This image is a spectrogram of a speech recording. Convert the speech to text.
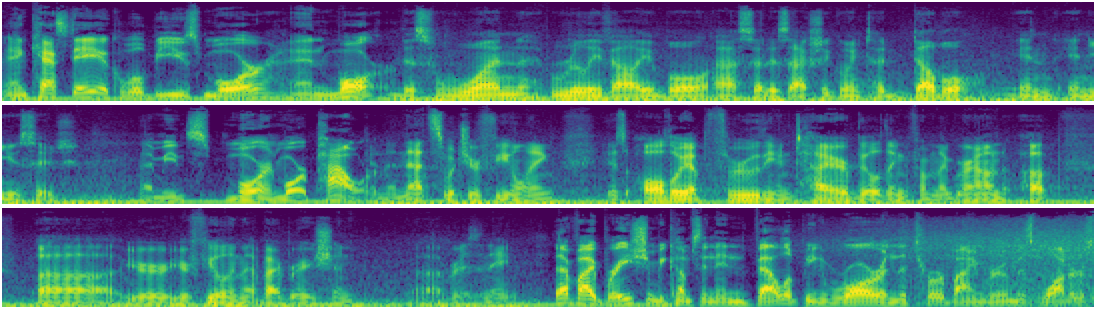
And Castaic will be used more and more. This one really valuable asset is actually going to double in, in usage. That means more and more power. And that's what you're feeling is all the way up through the entire building from the ground up. Uh, you're, you're feeling that vibration uh, resonate. That vibration becomes an enveloping roar in the turbine room as waters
